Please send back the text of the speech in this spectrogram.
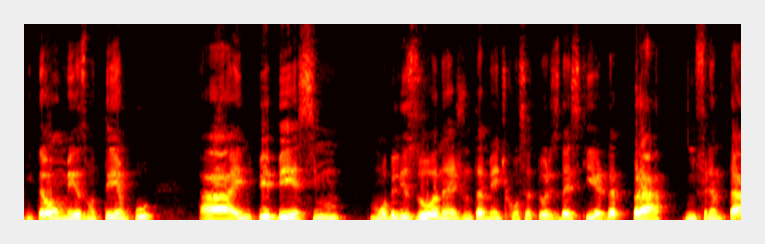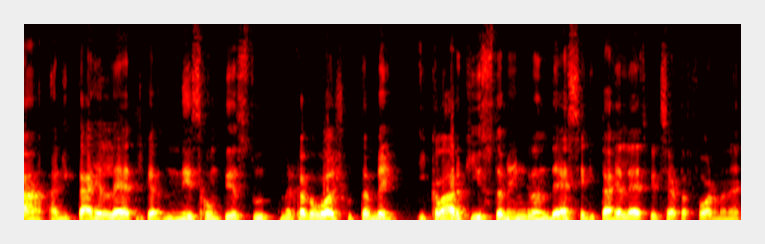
Então, ao mesmo tempo, a MPB se mobilizou, né, juntamente com setores da esquerda, para enfrentar a guitarra elétrica nesse contexto mercadológico também. E claro que isso também engrandece a guitarra elétrica de certa forma, né?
